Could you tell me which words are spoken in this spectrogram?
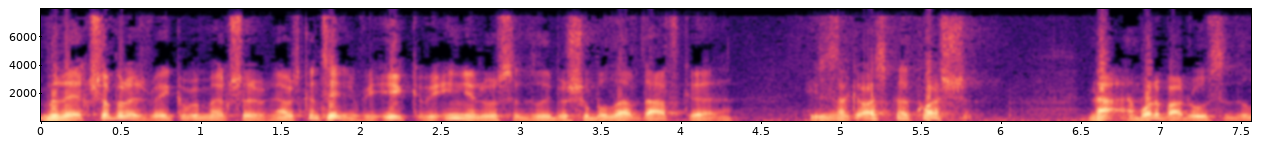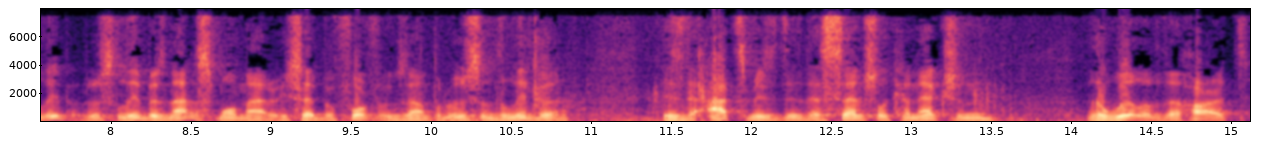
V'reich shabaresh, ve'ikar b'meich shabaresh. Now let's continue. V'ik- v'inyan rusa deliba shuhu belev dafke. He's like asking a question. Now, and what about rusa deliba? Rusa deliba is not a small matter. He said before, for example, rusa deliba is the atzmi, is the, the essential connection, the will of the heart.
